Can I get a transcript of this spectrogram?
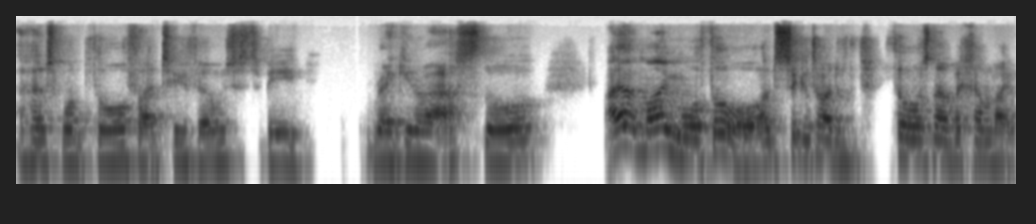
I kind of just want Thor for like two films just to be regular ass Thor. I don't mind more Thor. I'm just sick and tired of Thor's now become like,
